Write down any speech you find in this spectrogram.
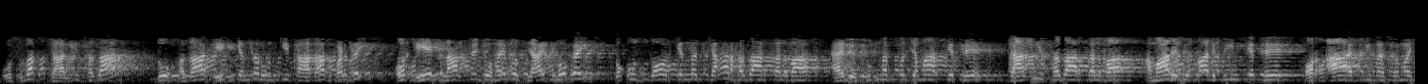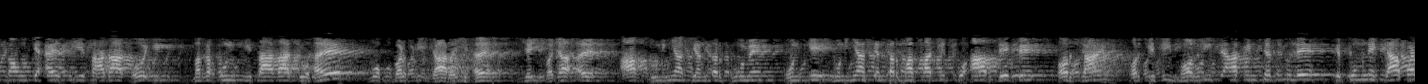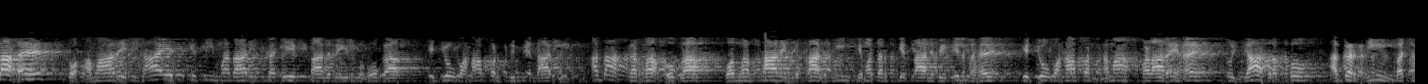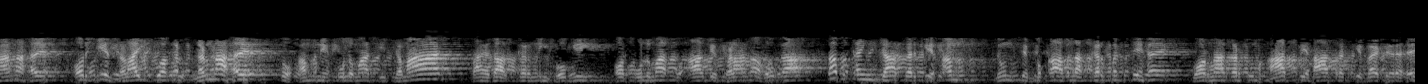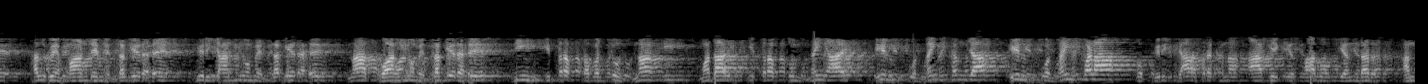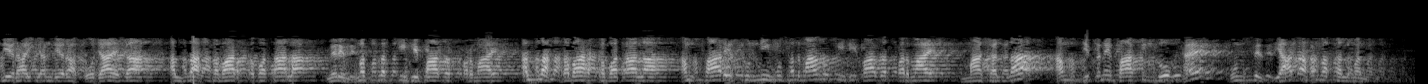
اس وقت چالیس ہزار دو ہزار ایک کے اندر ان کی تعداد بڑھ گئی اور ایک لاکھ سے جو ہے وہ زائد ہو گئی۔ تو اس دور کے اندر چار ہزار طلبا اہل سنت و جماعت کے تھے، چالیس ہزار طلبا ہمارے مخالفین کے تھے۔ اور آج بھی میں سمجھتا ہوں کہ ایسی یہ تعداد ہوگی، مگر ان کی تعداد جو ہے وہ بڑھتی جا رہی ہے۔ یہی وجہ ہے، آپ دنیا کے اندر گھومیں، ان کی دنیا کے اندر مساجد کو آپ دیکھیں اور جائیں اور کسی مولوی سے آپ انٹرویو لیں کہ تم نے کیا پڑھا ہے، تو ہمارے شاید کسی مدارس کا ایک طالب علم ہوگا کہ جو وہاں پر ذمہ داری ادا کر رہا ہوگا، وہ سارے مخالفین کے مدرس کے طالب علم ہے کہ جو وہاں پر نماز پڑھا رہے ہیں، تو یاد رکھو، اگر دین بچانا ہے اور یہ لڑائی کو اگر لڑنا ہے، تو ہم نے علماء کی جماعت پیدا کرنی ہوگی اور علماء کو آگے بڑھانا ہوگا۔ تب کہیں جا کر کے ہم ان سے مقابلہ کر سکتے ہیں اور نہ اگر تم ہاتھ پہ ہاتھ رکھ کے بیٹھے رہے، حلوے مانڈے میں لگے رہے، بریانیوں میں لگے رہے ناچوانیوں میں لگے رہے دین کی طرف توجہ نہ کی، مدارس کی طرف تم نہیں آئے، علم کو نہیں سمجھا، علم کو نہیں پڑھا، تو پھر یاد رکھنا آگے کے سالوں کے اندر اندھیرا ہی اندھیرا ہو جائے گا۔ اللہ تبار کا بطالہ میرے مطلب کی حفاظت فرمائے۔ اللہ تبار کا بطالہ ہم سارے سنی مسلمانوں کی حفاظت فرمائے۔ ماشاء اللہ ہم جتنے باقی لوگ ہیں، ان سے زیادہ ہم عقل مند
